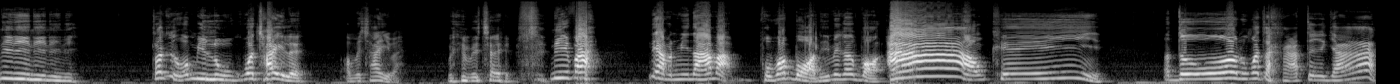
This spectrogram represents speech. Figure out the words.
นี่นี่นี่นี่นี่ถ้าเกิดว่ามีรูกว่าใช่เลย เอาไม่ใช่ปะไม่ไม่ใช่ นี่ปะเนี่ยมันมีน้ำอะ ผมว่าบ่อนี้ไม่ก็บ่ออ้าโอเคอดูนึกว่าจะหาเจอยาก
